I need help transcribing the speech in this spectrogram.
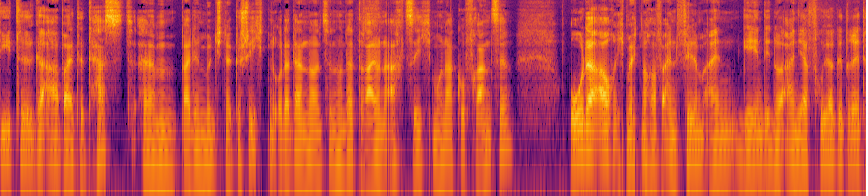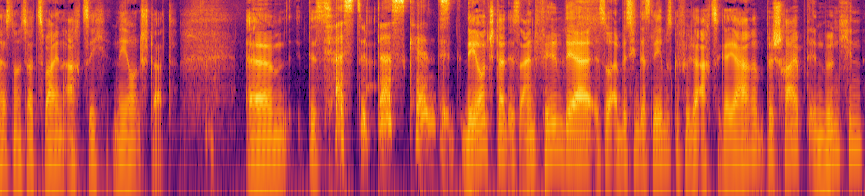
Dietl gearbeitet hast, ähm, bei den Münchner Geschichten oder dann 1983 Monaco Franze Oder auch, ich möchte noch auf einen Film eingehen, den du ein Jahr früher gedreht hast, 1982, Neonstadt. Ähm, das, Dass du das kennst. Neonstadt ist ein Film, der so ein bisschen das Lebensgefühl der 80er Jahre beschreibt in München.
